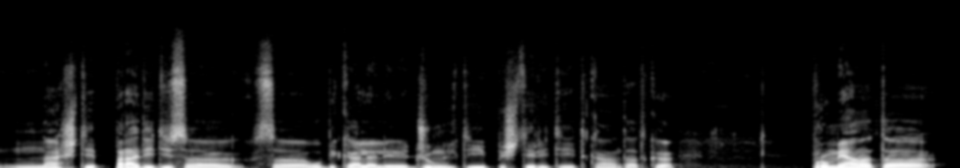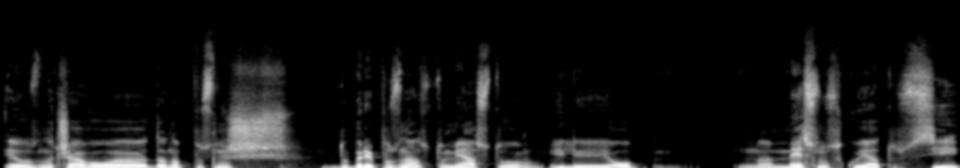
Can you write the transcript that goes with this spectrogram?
нашите прадеди са, са обикаляли джунглите, пещерите и така нататък. Промяната е означавала да напуснеш добре познатото място или об... на местност, в която си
